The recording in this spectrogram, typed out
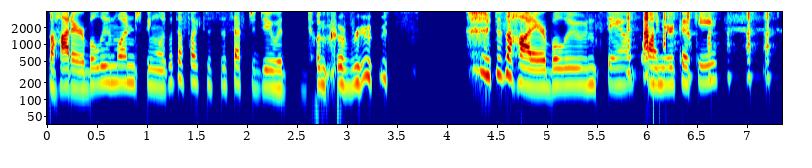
the hot air balloon one, just being like, "What the fuck does this have to do with Dunkaroos?" just a hot air balloon stamp on your cookie.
